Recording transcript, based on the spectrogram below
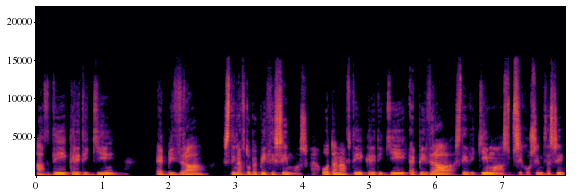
αυτή η κριτική επιδρά στην αυτοπεποίθησή μας, όταν αυτή η κριτική επιδρά στη δική μας ψυχοσύνθεση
